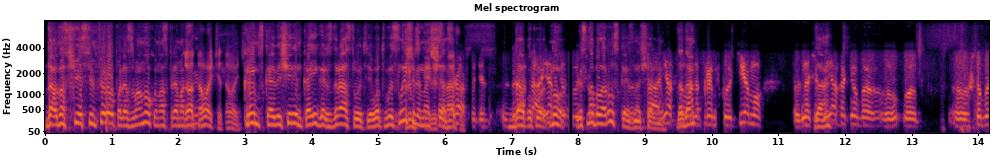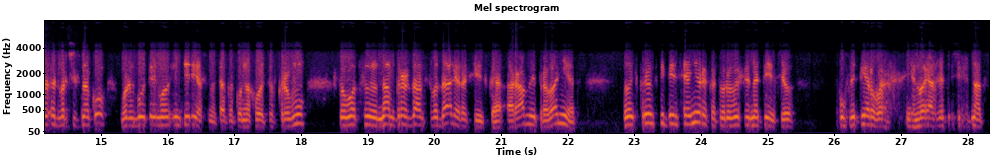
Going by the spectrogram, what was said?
Да, у нас еще есть Симферополя звонок, у нас прямо да, Крым... давайте, давайте. крымская вечеринка. Игорь, здравствуйте. Вот вы слышали на час? Здравствуйте. Да, буквально. ну, слышу... весна была русская изначально. Да, я да, да? на крымскую тему. Значит, да. я хотел бы, э, э, чтобы Эдвард Чесноков, может, будет ему интересно, так как он находится в Крыму, что вот э, нам гражданство дали российское, а равные права нет. То есть крымские пенсионеры, которые вышли на пенсию после 1 января 2015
